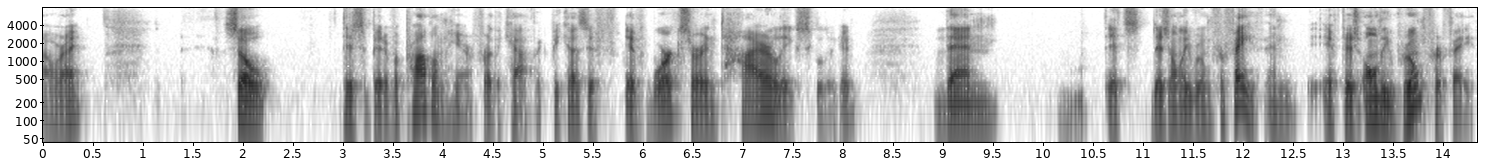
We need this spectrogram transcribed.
All right. So there's a bit of a problem here for the Catholic because if if works are entirely excluded, then it's there's only room for faith, and if there's only room for faith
